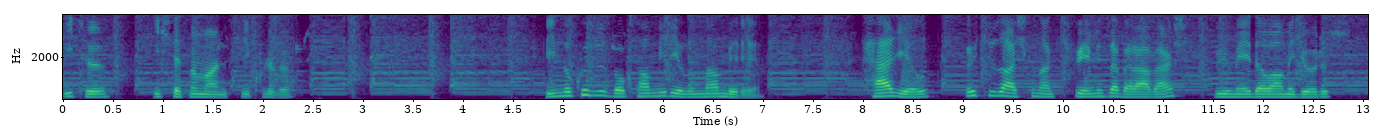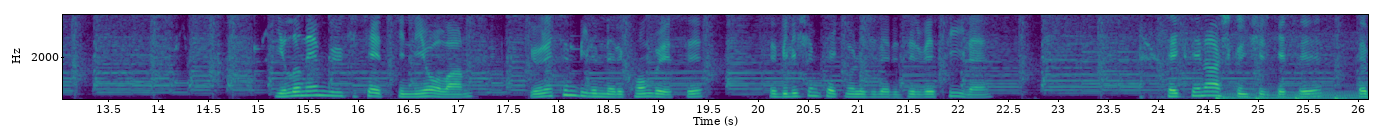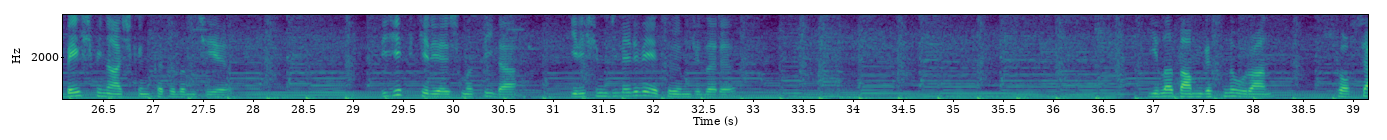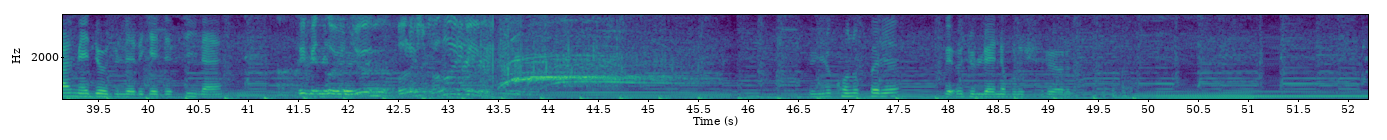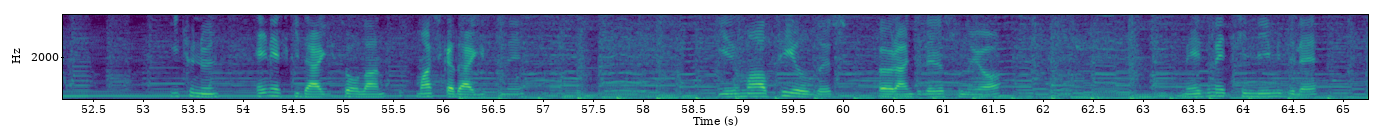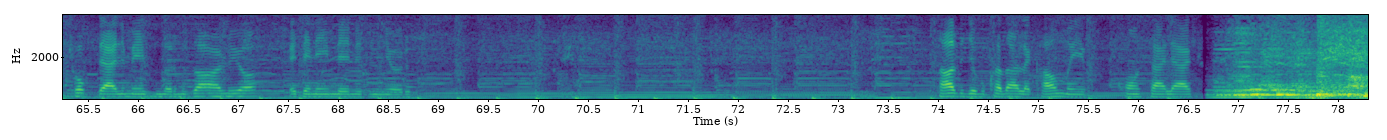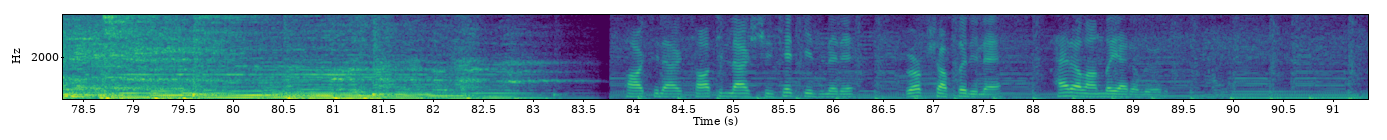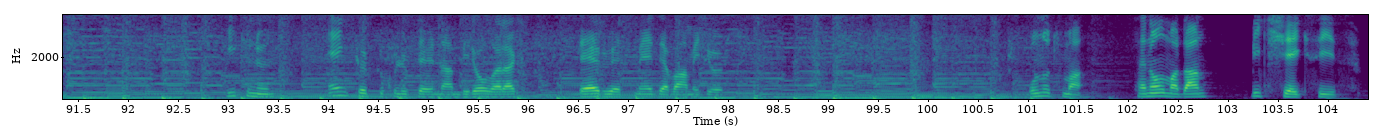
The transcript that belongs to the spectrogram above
İTÜ İşletme Mühendisliği Kulübü 1991 yılından beri her yıl 300 aşkın aktif üyemizle beraber büyümeye devam ediyoruz. Yılın en büyük iki etkinliği olan Yönetim Bilimleri Kongresi ve Bilişim Teknolojileri Zirvesi ile 80'i aşkın şirketi ve 5000'i aşkın katılımcıyı Dici Fikir yarışmasıyla girişimcileri ve yatırımcıları yıla damgasını vuran sosyal medya ödülleri gecesiyle Kıymetli oyuncu Barış Kalay Beyefendi. ünlü konukları ve ödüllerini buluşturuyoruz. İTÜ'nün en eski dergisi olan Maçka dergisini 26 yıldır öğrencilere sunuyor. Mezun etkinliğimiz ile çok değerli mezunlarımızı ağırlıyor ve deneyimlerini dinliyoruz. Sadece bu kadarla kalmayıp konserler, partiler, tatiller, şirket gezileri, workshoplar ile her alanda yer alıyoruz. İTÜ'nün en köklü kulüplerinden biri olarak değer üretmeye devam ediyoruz. Unutma, sen olmadan bir kişi eksiyiz.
